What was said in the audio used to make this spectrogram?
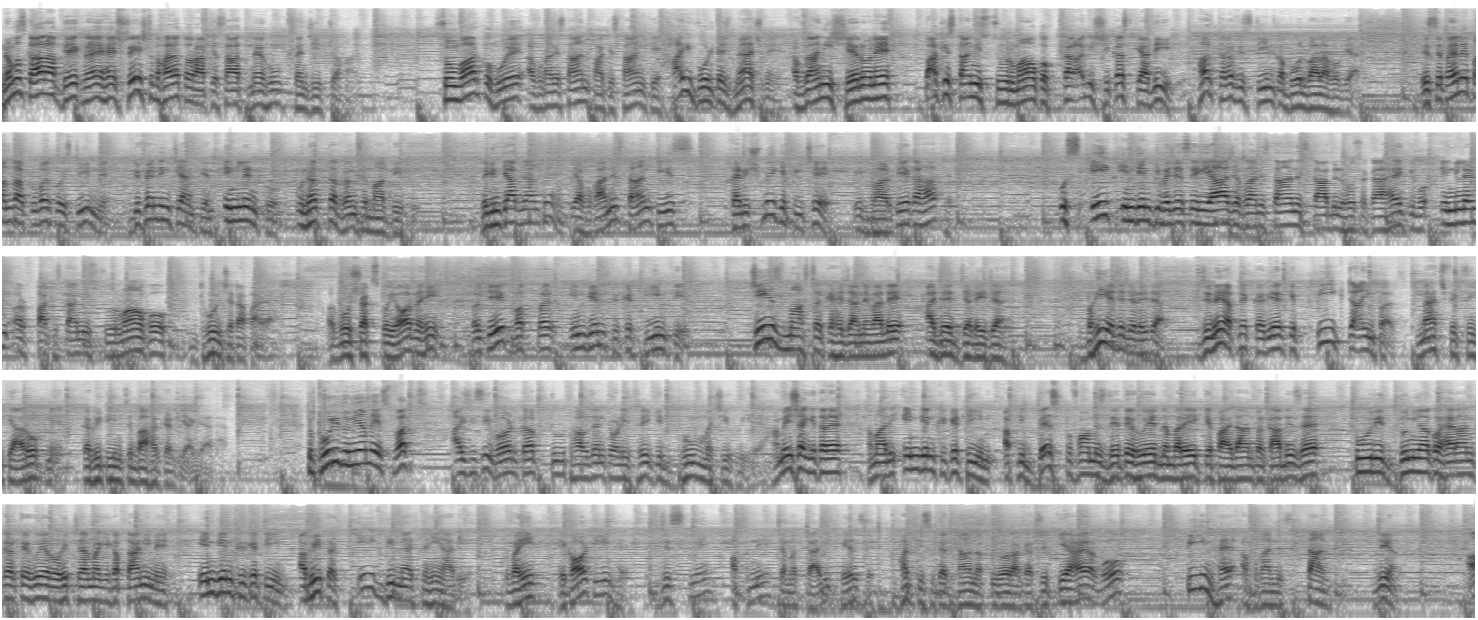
नमस्कार, आप देख रहे हैं श्रेष्ठ भारत और आपके साथ मैं हूँ संजीव चौहान। सोमवार को हुए अफ़गानिस्तान पाकिस्तान के हाई वोल्टेज मैच में अफगानी शेरों ने पाकिस्तानी सूरमाओं को करारी शिकस्त क्या दी, हर तरफ़ इस टीम का बोलबाला हो गया। इससे पहले 15 अक्टूबर को इस टीम ने डिफेंडिंग चैंपियन इंग्लैंड को उनहत्तर रन से मात दी थी। लेकिन क्या आप जानते हैं कि अफ़गानिस्तान की इस करिश्मे के पीछे एक भारतीय का हाथ है? उस एक इंडियन की वजह से ही आज अफ़गानिस्तान इस काबिल हो सका है कि वो इंग्लैंड और पाकिस्तानी सूरमाओं को धूल चटा पाया और वो शख्स कोई और नहीं, बल्कि एक वक्त पर इंडियन क्रिकेट टीम के चेज मास्टर कहे जाने वाले अजय जडेजा हैं। वही अजय जडेजा, जिन्हें अपने करियर के पीक टाइम पर मैच फिक्सिंग के आरोप में कभी टीम से बाहर कर दिया गया था। तो पूरी दुनिया में इस वक्त आईसीसी वर्ल्ड कप 2023 की धूम मची हुई है। हमेशा की तरह हमारी इंडियन क्रिकेट टीम अपनी बेस्ट परफॉर्मेंस देते हुए नंबर एक के पायदान पर काबिज है। पूरी दुनिया को हैरान करते हुए रोहित शर्मा की कप्तानी में इंडियन क्रिकेट टीम अभी तक एक भी मैच नहीं हारी है। तो वहीं एक और टीम है जिसने अपने चमत्कारी खेल से हर किसी का ध्यान अपनी ओर आकर्षित किया है और वो टीम है अफ़गानिस्तान जी हाँ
